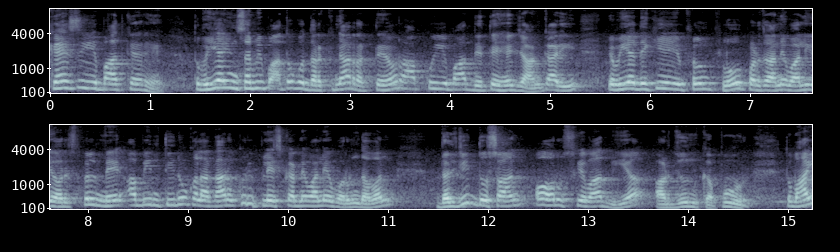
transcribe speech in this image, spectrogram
कैसे ये बात कह रहे हैं? तो भैया, इन सभी बातों को दरकिनार रखते हैं और आपको ये बात देते हैं जानकारी कि भैया, देखिए, ये फ़िल्म फ्लोर पर जाने वाली और इस फ़िल्म में अब इन तीनों कलाकारों को रिप्लेस करने वाले वरुण धवन दलजीत दोसांझ और उसके बाद भैया अर्जुन कपूर। तो भाई,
